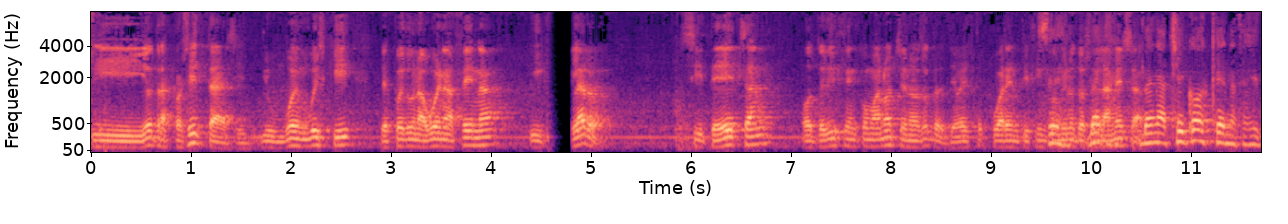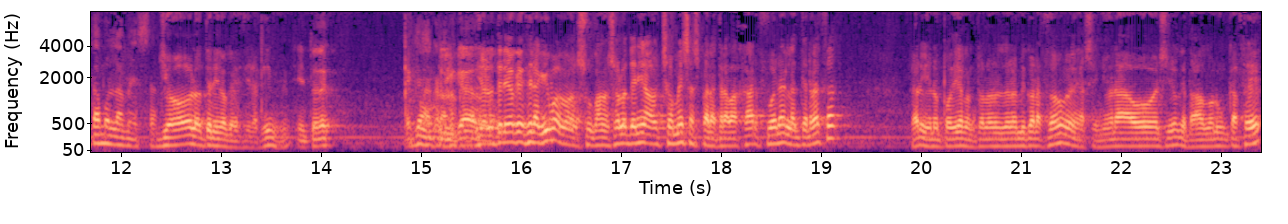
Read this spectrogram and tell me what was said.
y otras cositas, y, un buen whisky después de una buena cena, y claro, si te echan o te dicen como anoche nosotros lleváis 45 Sí. minutos en la mesa, Venga, chicos, que necesitamos la mesa. Yo lo he tenido que decir aquí. ¿eh? entonces es Ya, claro. complicado. Yo lo he tenido que decir aquí cuando, cuando solo tenía ocho mesas para trabajar fuera en la terraza. Claro, yo no podía con todo los de mi corazón, la señora o el señor que estaba con un café,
